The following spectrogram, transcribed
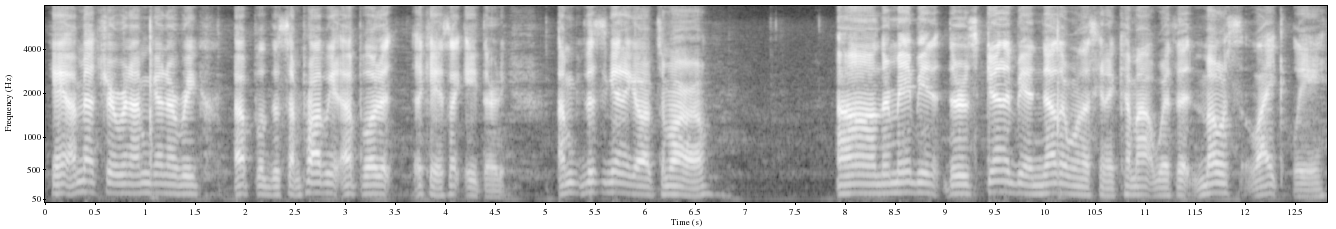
Okay, I'm not sure when I'm going to re-upload this. I'm probably going to upload it. Okay, it's like 8.30. I'm, this is going to go up tomorrow. Um, there may be, there's going to be another one that's going to come out with it, most likely.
